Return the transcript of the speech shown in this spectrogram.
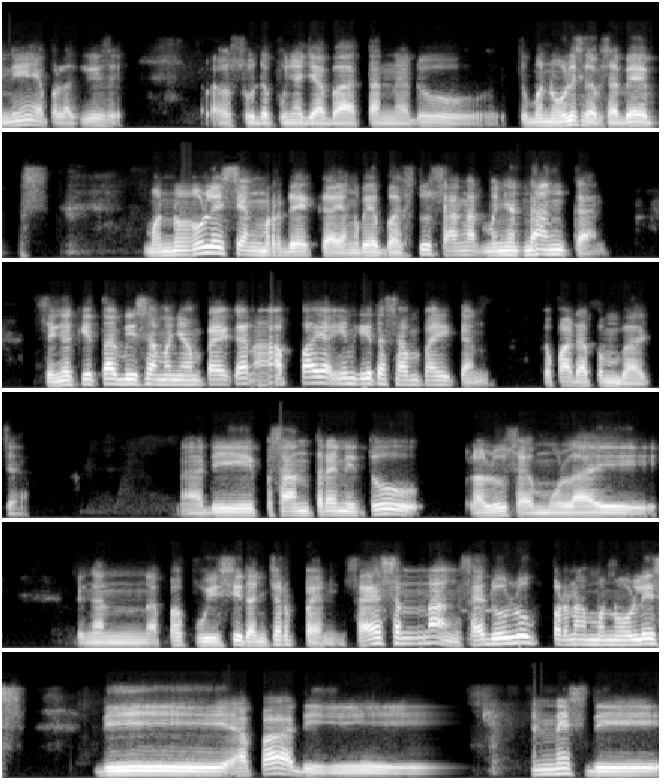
ini apalagi kalau sudah punya jabatan, aduh, itu menulis nggak bisa bebas. Menulis yang merdeka, yang bebas itu sangat menyenangkan. Sehingga kita bisa menyampaikan apa yang ingin kita sampaikan kepada pembaca. Nah, di pesantren itu lalu saya mulai dengan apa puisi dan cerpen. Saya senang. Saya dulu pernah menulis di apa di di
